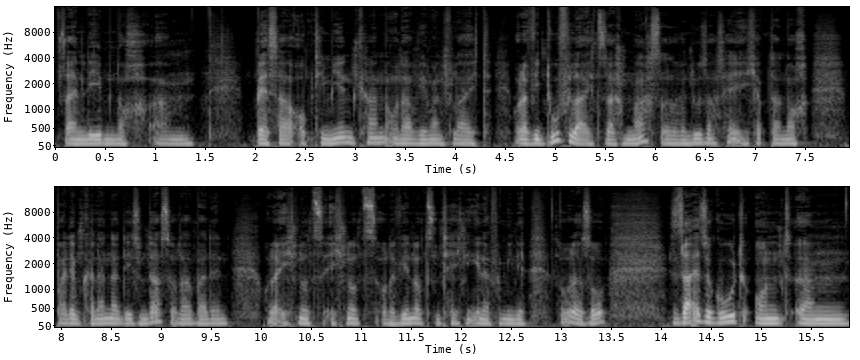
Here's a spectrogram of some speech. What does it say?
sein Leben noch ähm, besser optimieren kann oder wie man vielleicht oder wie du vielleicht Sachen machst. Also wenn du sagst, hey, ich habe da noch bei dem Kalender dies und das oder bei den oder ich nutze, ich nutze oder wir nutzen Technik in der Familie so oder so, sei so gut und ähm,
